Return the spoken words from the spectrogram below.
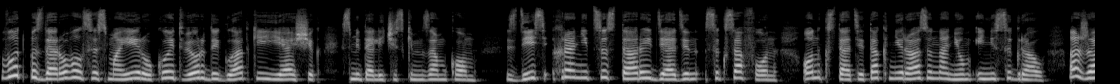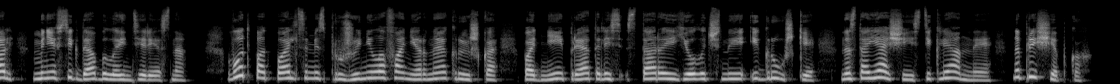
Вот поздоровался с моей рукой твердый гладкий ящик с металлическим замком. Здесь хранится старый дядин саксофон. Он, кстати, так ни разу на нем и не сыграл. А жаль, мне всегда было интересно. Вот под пальцами спружинила фанерная крышка, под ней прятались старые елочные игрушки, настоящие стеклянные, на прищепках.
